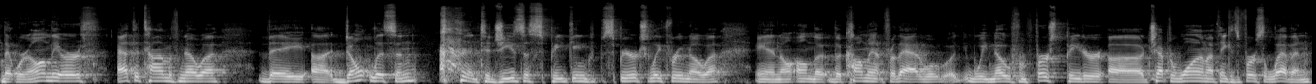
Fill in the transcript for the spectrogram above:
that were on the earth at the time of Noah. They uh, don't listen to Jesus speaking spiritually through Noah. And on the, the comment for that, we know from 1 Peter uh, chapter 1, I think it's verse 11,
